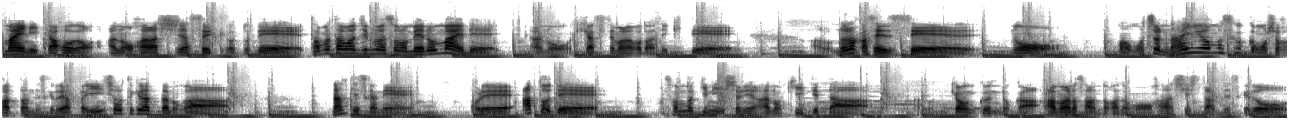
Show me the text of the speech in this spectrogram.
前に行った方があのお話ししやすいってことで、たまたま自分はその目の前であの聞かせてもらうことができて、あの野中先生の、まあ、もちろん内容もすごく面白かったんですけど、やっぱ印象的だったのが、なんていうんですかね、これ、後で、その時に一緒にあの聞いてた、あのきょんくんとか天野さんとかともお話ししたんですけど、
